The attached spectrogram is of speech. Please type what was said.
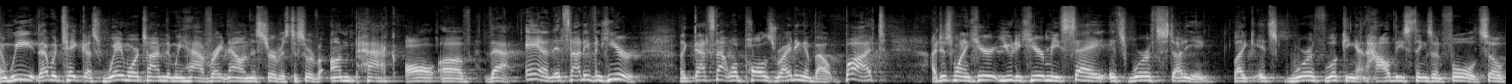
And we, that would take us way more time than we have right now in this service to sort of unpack all of that. And it's not even here. Like, that's not what Paul's writing about. But, I just want to hear you to hear me say it's worth studying. Like it's worth looking at how these things unfold. So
